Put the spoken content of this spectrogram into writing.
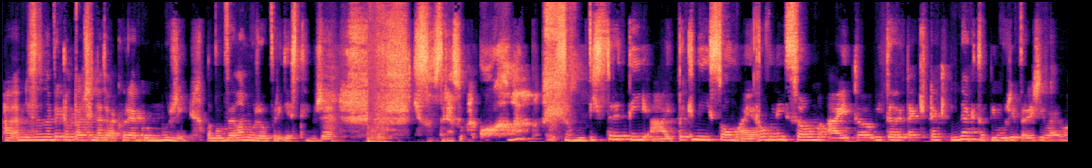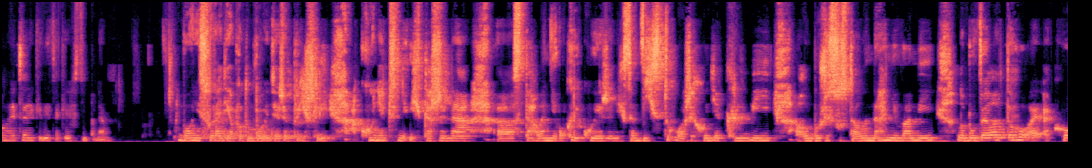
a, a mne sa napríklad páči na to, ako reagujú muži, lebo veľa mužov príde s tým, že ja som zrazu ako chlap, som vystretý a aj pekný som, aj rovný som, aj to, to tak, tak inak to tí muži prežívajú, ono je to niekedy také vtipné bo oni sú radi a potom povedia, že prišli a konečne ich tá žena stále neokrikuje, že nech sa vystrú a že chodia kriví alebo že sú stále nahnevaní, lebo veľa toho aj ako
